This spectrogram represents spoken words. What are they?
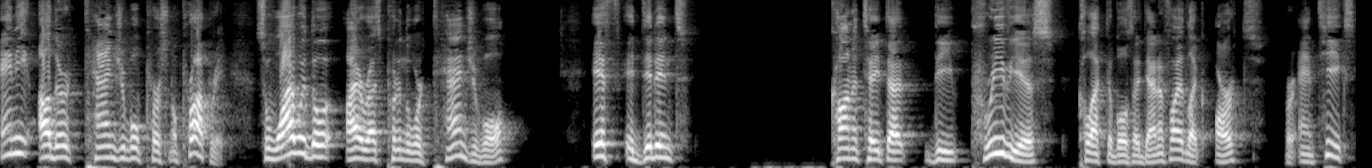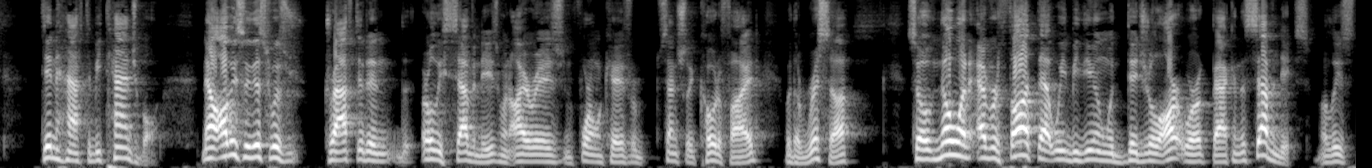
any other tangible personal property. So why would the IRS put in the word tangible if it didn't connotate that the previous collectibles identified, like art or antiques, didn't have to be tangible? Now, obviously, this was drafted in the early 70s when IRAs and 401ks were essentially codified with ERISA. So no one ever thought that we'd be dealing with digital artwork back in the 70s. At least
